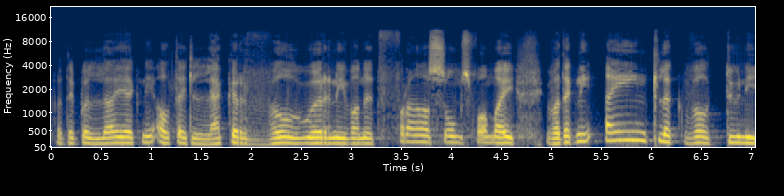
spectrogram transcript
Wat ek bely ek nie altyd lekker wil hoor nie want dit vra soms van my wat ek nie eintlik wil doen nie.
